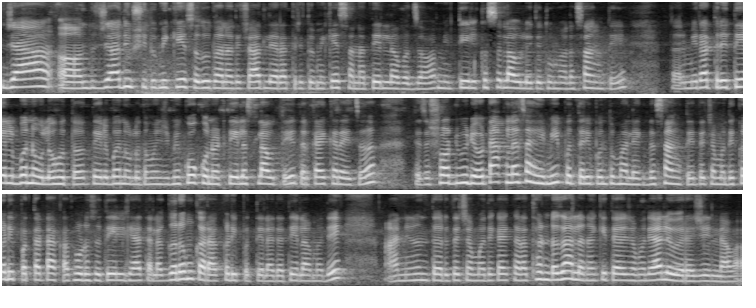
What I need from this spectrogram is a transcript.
ज्या ज्या दिवशी तुम्ही केस धुताना त्याच्या आदल्या रात्री तुम्ही केसांना तेल लावत जावा. मी तेल कसं लावलं ते तुम्हाला सांगते. तर मी रात्री तेल बनवलं होतं. तेल बनवलं होतं म्हणजे मी कोकोनट तेलच लावते. तर काय करायचं त्याचा शॉर्ट व्हिडिओ टाकलाच आहे मी पण तरी पण तुम्हाला एकदा सांगते. त्याच्यामध्ये कढीपत्ता टाका थोडंसं तेल घ्या त्याला गरम करा कढीपत्त्याला त्या तेलामध्ये. आणि नंतर त्याच्यामध्ये काय करा थंड झालं ना की त्याच्यामध्ये ॲलोवेरा जेल लावा.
